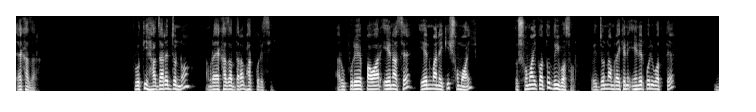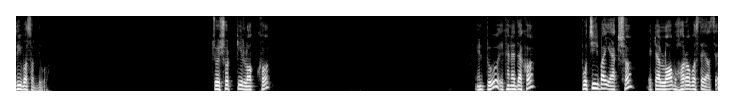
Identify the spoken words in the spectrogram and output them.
এক হাজার। প্রতি হাজারের জন্য আমরা এক হাজার দ্বারা ভাগ করেছি। আর উপরে পাওয়ার এন আছে এন মানে কি? সময়। তো সময় কত? দুই বছর। তো এর জন্য আমরা এখানে এন এর পরিবর্তে দুই বছর দিব। চৌষট্টি লক্ষ ইন্টু, এখানে দেখো, পঁচিশ বাই একশো, এটা লব হর অবস্থায় আছে।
